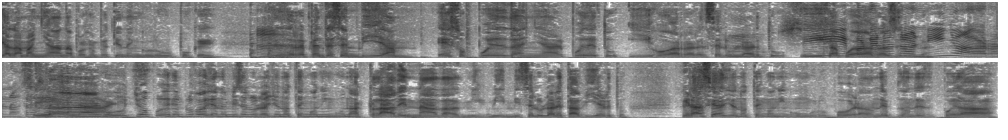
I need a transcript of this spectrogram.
que a la mañana, por ejemplo, tienen grupos que, de repente se envían. Eso puede dañar, puede tu hijo agarrar el celular, Mm. tu Sí, hija puede agarrar el nuestros celular. niños agarran nuestros Claro, celulares. yo por ejemplo, Fabián, en mi celular yo no tengo ninguna clave, nada, mi, mi, mi celular está abierto. Gracias a Dios no tengo ningún grupo, ¿verdad? Donde, donde pueda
